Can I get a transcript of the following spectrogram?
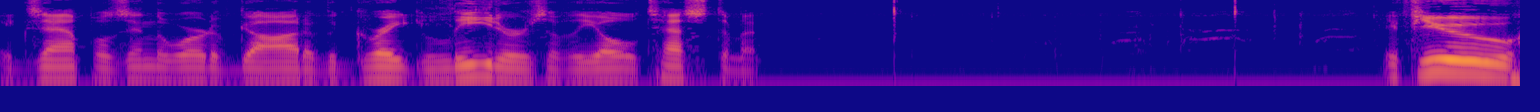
examples in the Word of God of the great leaders of the Old Testament. If you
